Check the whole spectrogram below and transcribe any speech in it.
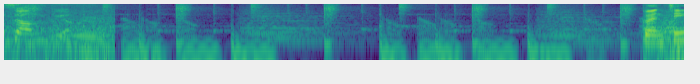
Zambia. 20.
